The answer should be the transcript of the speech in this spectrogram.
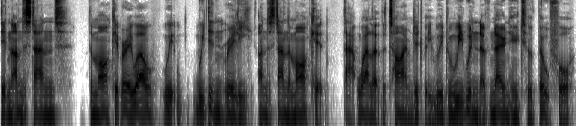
didn't understand the market very well, we we didn't really understand the market that well at the time, did we? We'd, we wouldn't have known who to have built for.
